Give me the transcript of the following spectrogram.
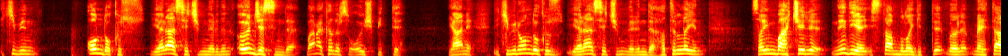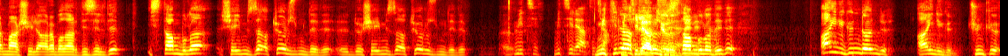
2019 yerel seçimlerinin öncesinde bana kalırsa o iş bitti. Yani 2019 yerel seçimlerinde hatırlayın Sayın Bahçeli ne diye İstanbul'a gitti? Böyle mehter marşıyla arabalar dizildi. İstanbul'a şeyimizi atıyoruz mu dedi. e, Döşeğimizi atıyoruz mu dedi. Mitil. Mitili atacağım. Mitili atıyoruz, İstanbul'a dedi. Aynı gün döndü. Aynı gün. Çünkü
